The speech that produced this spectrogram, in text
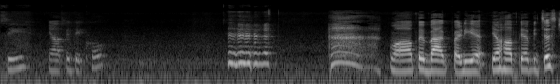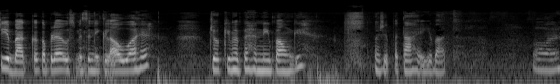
सी यहाँ पे देखो। वहाँ पे बैग पड़ी है। यहाँ पे अभी जस्ट ये बैग का कपड़ा है, उसमें से निकला हुआ है, जो कि मैं पहन नहीं पाऊँगी। मुझे पता है ये बात। और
